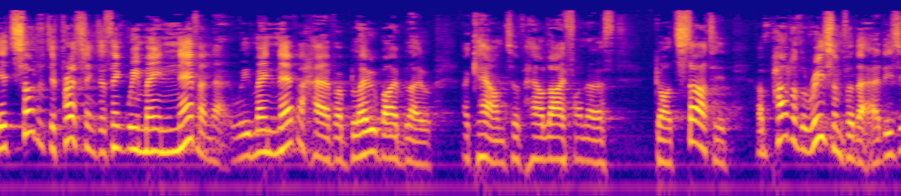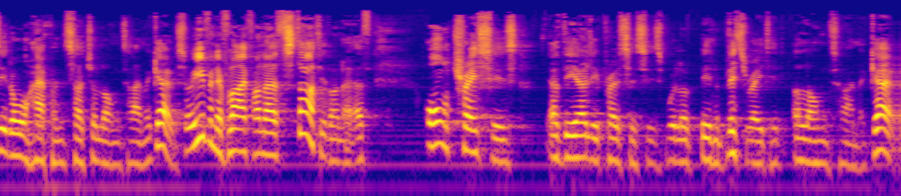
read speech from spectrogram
it's sort of depressing to think we may never know. We may never have a blow by blow account of how life on earth got started. And part of the reason for that is it all happened such a long time ago. So even if life on earth started on earth, all traces of the early processes will have been obliterated a long time ago.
